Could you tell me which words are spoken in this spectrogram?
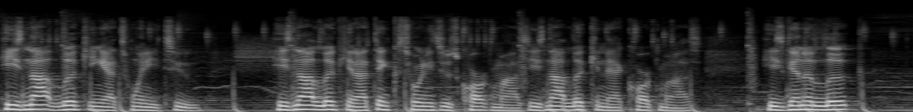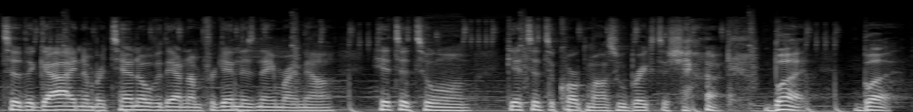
he's not looking at 22. He's not looking, I think 22 is Korkmaz. He's not looking at Korkmaz. He's to look to the guy number 10 over there, and I'm forgetting his name right now, hits it to him, gets it to Korkmaz, who breaks the shot. But, but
